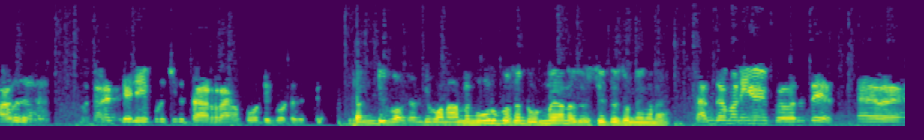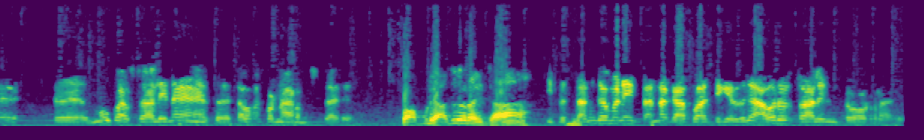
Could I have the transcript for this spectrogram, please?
பாதுகாக்க வெளியே பிடிச்சிக்கிட்டு ஆடுறாங்க போட்டி போட்டுக்கிட்டு கண்டிப்பா கண்டிப்பா. நான் நூறு பர்சன்ட் உண்மையான விஷயத்த சொன்னீங்கண்ணே. தங்கமணியும் இப்ப வந்து மு க ஸ்டாலின கவர் பண்ண ஆரம்பிச்சுட்டாரு. அப்படி அது வேற ஆயிட்டா? இப்ப தங்கமணி தன்னை காப்பாத்திக்கிறதுக்கு அவரும் ஸ்டாலின் ஓடுறாரு.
